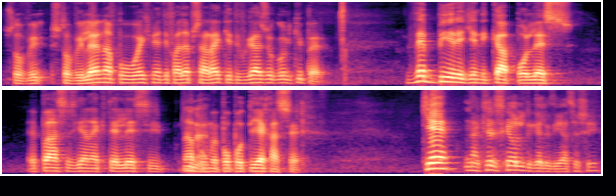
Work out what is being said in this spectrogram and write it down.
Στο, Βι- στο Βιλένα που έχει μια κεφαλιά ψαράκι και τη βγάζει ο goalkeeper. Δεν πήρε γενικά πολλές επάσεις για να εκτελέσει, να Ναι. πούμε πω, πω τι έχασε. Και Να ξέρεις είχα όλη την καλή διάθεση.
